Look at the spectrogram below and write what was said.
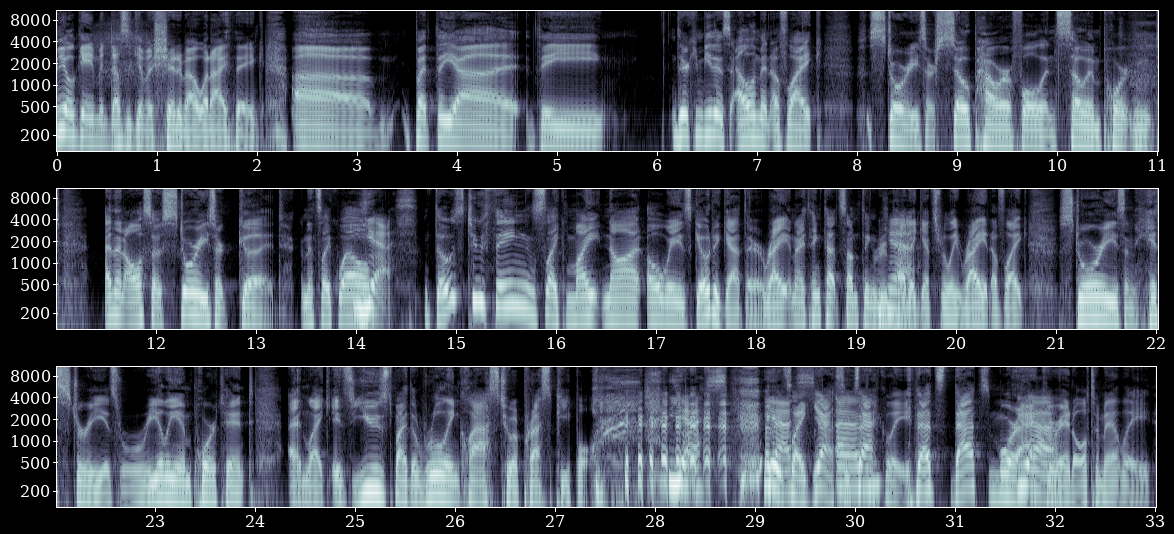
neil gaiman doesn't give a shit about what i think. Um, but the uh, the there can be this element of like stories are so powerful and so important and then also stories are good. And it's like well yes. those two things like might not always go together right? And i think that's something rupetta Yeah. gets really right of like stories and history is really important and like is used by the ruling class to oppress people. Yes. And yes. it's like yes Um, exactly. That's that's more yeah. accurate ultimately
